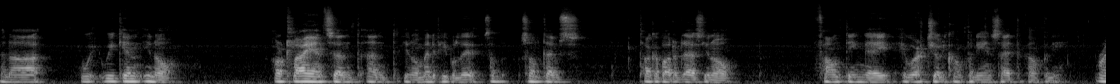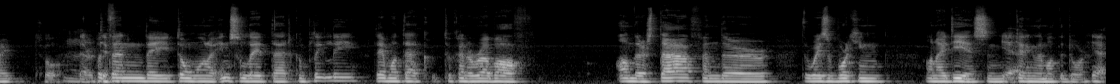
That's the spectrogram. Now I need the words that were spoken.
And uh, we we can you know our clients and and you know many people they some, sometimes talk about it as you know founding a, a virtual company inside the company. Right. So Mm. there are But different. then they don't want to insulate that completely. They want that to kind of rub off on their staff and their their ways of working on ideas and Yeah. getting them out the door. yeah.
